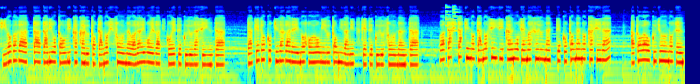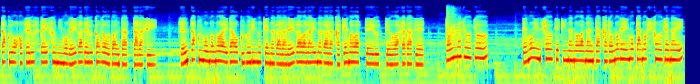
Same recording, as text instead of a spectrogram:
広場があったあたりを通りかかると楽しそうな笑い声が聞こえてくるらしいんだ。だけどこちらが例の方を見ると睨みつけてくるそうなんだ。私たちの楽しい時間を邪魔するなってことなのかしら？あとは屋上の洗濯を干せるスペースにも霊が出ると評判だったらしい。洗濯物の間をくぐり抜けながら霊が笑いながら駆け回っているって噂だぜ。どんな状況？でも印象的なのはなんだかどの霊も楽しそうじゃない？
